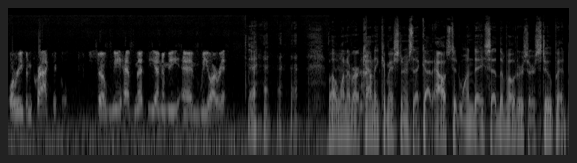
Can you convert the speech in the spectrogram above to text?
or even practical. So we have met the enemy and we are it. well, one of our county commissioners that got ousted one day said the voters are stupid.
